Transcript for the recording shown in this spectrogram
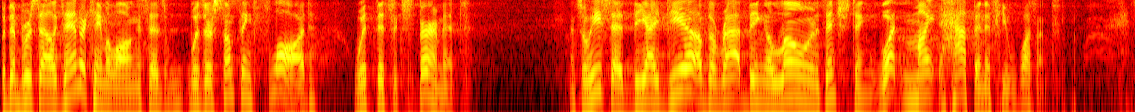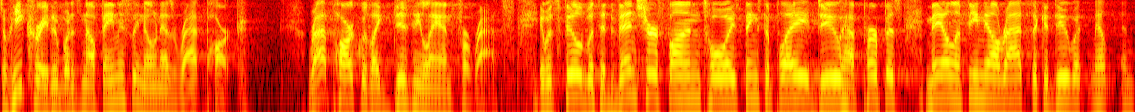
But then Bruce Alexander came along and says, Was there something flawed with this experiment? And so he said, The idea of the rat being alone is interesting. What might happen if he wasn't? So he created what is now famously known as Rat Park. Rat Park was like Disneyland for rats. It was filled with adventure, fun, toys, things to play, do, have purpose, male and female rats that could do what male and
